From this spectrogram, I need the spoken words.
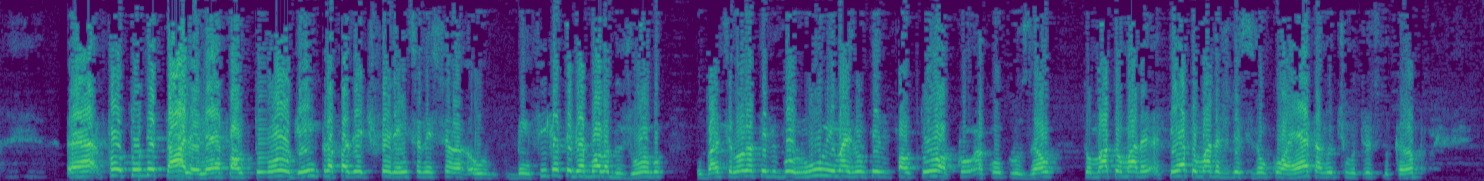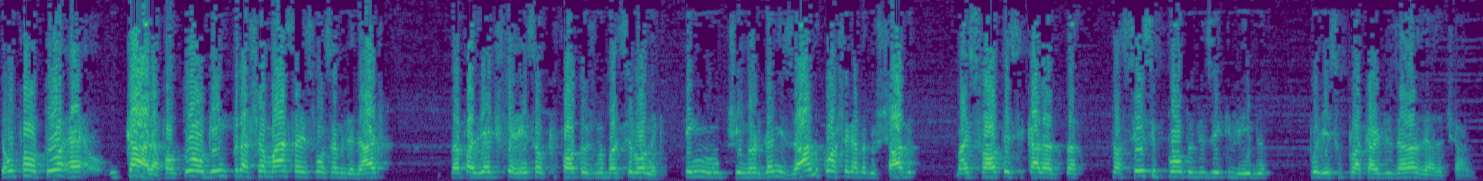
É, faltou detalhe, né? Faltou alguém para fazer a diferença nesse. O Benfica teve a bola do jogo, o Barcelona teve volume, mas não teve, faltou a, a conclusão, tomar tomada, ter a tomada de decisão correta no último terço do campo. Então faltou é, o cara, faltou alguém para chamar essa responsabilidade para fazer a diferença, é o que falta hoje no Barcelona, que tem um time organizado com a chegada do Xavi, mas falta esse cara para ser esse ponto de desequilíbrio, por isso o placar de 0 a 0 Thiago.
